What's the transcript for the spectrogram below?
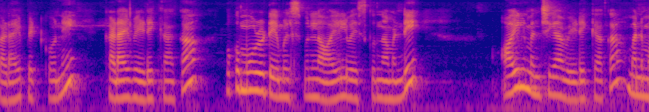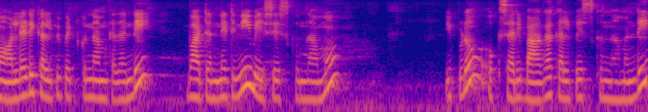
కడాయి పెట్టుకొని కడాయి వేడెక్కాక ఒక మూడు టేబుల్ స్పూన్ల ఆయిల్ వేసుకుందామండి. ఆయిల్ మంచిగా వేడెక్కాక మనం ఆల్రెడీ కలిపి పెట్టుకున్నాం కదండి. వాటన్నిటినీ వేసేసుకుందాము. ఇప్పుడు ఒకసారి బాగా కలిపేసుకుందామండి.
